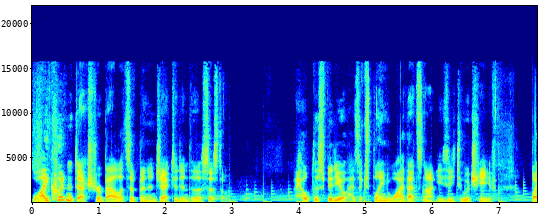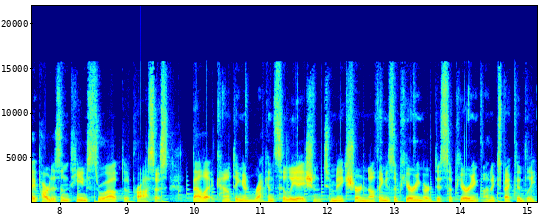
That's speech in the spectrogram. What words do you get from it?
Why couldn't extra ballots have been injected into the system? I hope this video has explained why that's not easy to achieve. Bipartisan teams throughout the process, ballot counting and reconciliation to make sure nothing is appearing or disappearing unexpectedly,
